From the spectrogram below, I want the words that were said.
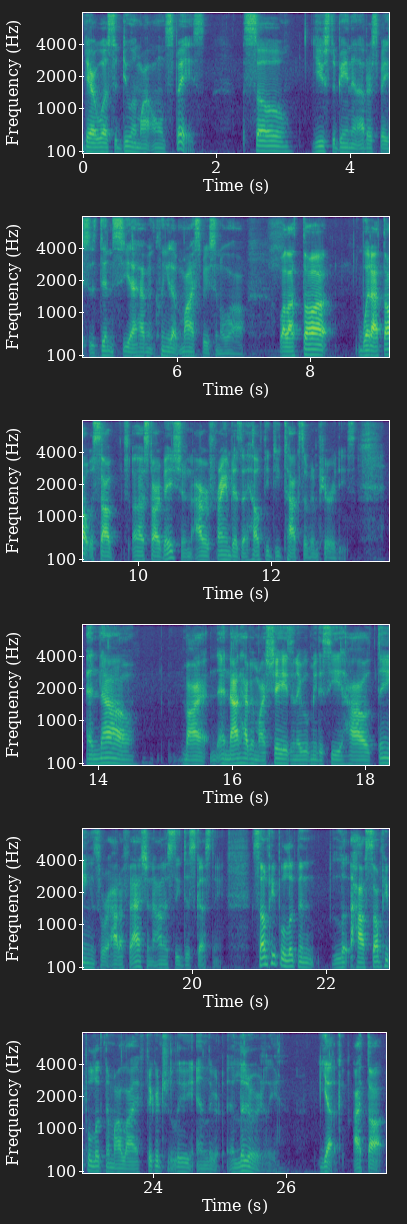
there was to do in my own space. So used to being in other spaces, didn't see I haven't cleaned up my space in a while. While I thought what I thought was uh, starvation, I reframed as a healthy detox of impurities. And now my and not having my shades enabled me to see how things were out of fashion, honestly disgusting. Some people looked in look how some people looked in my life figuratively and and literally. Yuck, I thought.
